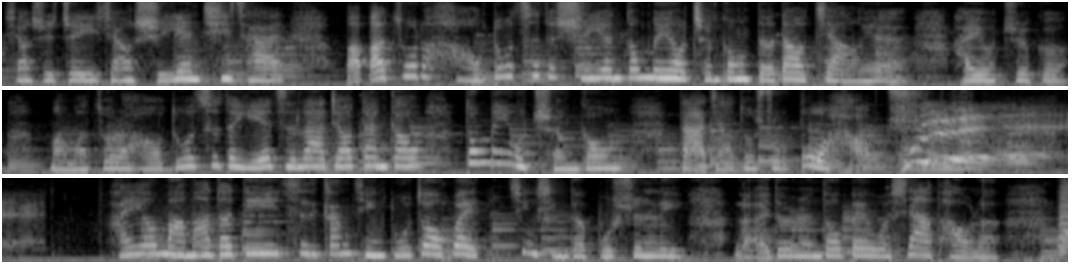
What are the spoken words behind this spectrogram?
像是这一箱实验器材，爸爸做了好多次的实验都没有成功得到奖耶。还有这个，妈妈做了好多次的椰子辣椒蛋糕都没有成功，大家都说不好吃。还有妈妈的第一次钢琴独奏会进行得不顺利，来的人都被我吓跑了。还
